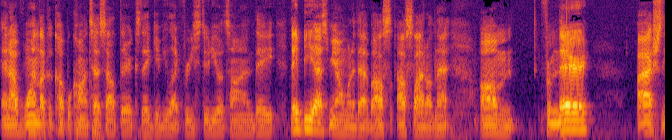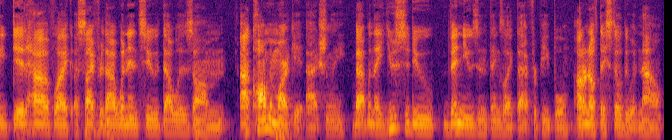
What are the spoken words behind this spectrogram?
And I've won like a couple contests out there because they give you like free studio time. They they BS me on one of that, but I'll I'll slide on that. Um, from there, I actually did have like a cipher that I went into that was um, at Common Market actually back when they used to do venues and things like that for people. I don't know if they still do it now.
